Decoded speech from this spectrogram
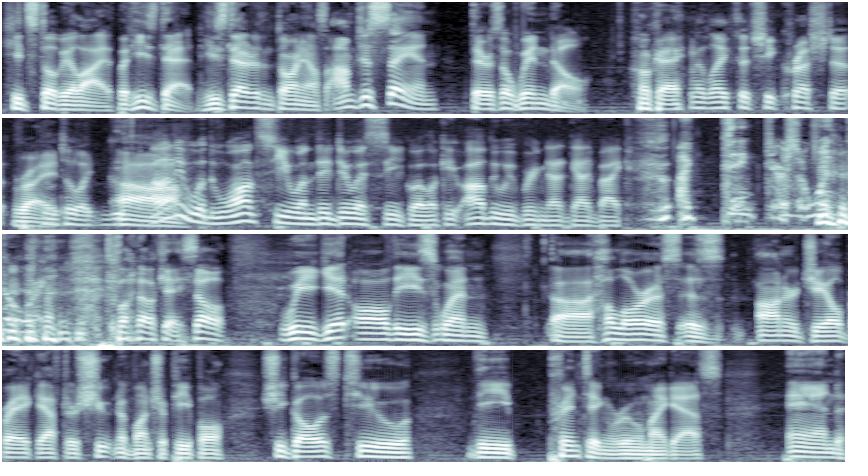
he'd still be alive but he's dead he's deader than thornails i'm just saying there's a window okay I like that she crushed it Right. into like goop. Ah. Hollywood wants you when they do a sequel. Okay, how do we bring that guy back? I think there's a window. right but okay, so we get all these when uh, Haloris is on her jailbreak after shooting a bunch of people. She goes to the printing room, I guess, and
